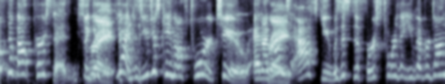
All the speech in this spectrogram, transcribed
out and about person. So you Right. just, yeah, because you just came off tour too. And I wanted to ask you, was this the first tour that you've ever done?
